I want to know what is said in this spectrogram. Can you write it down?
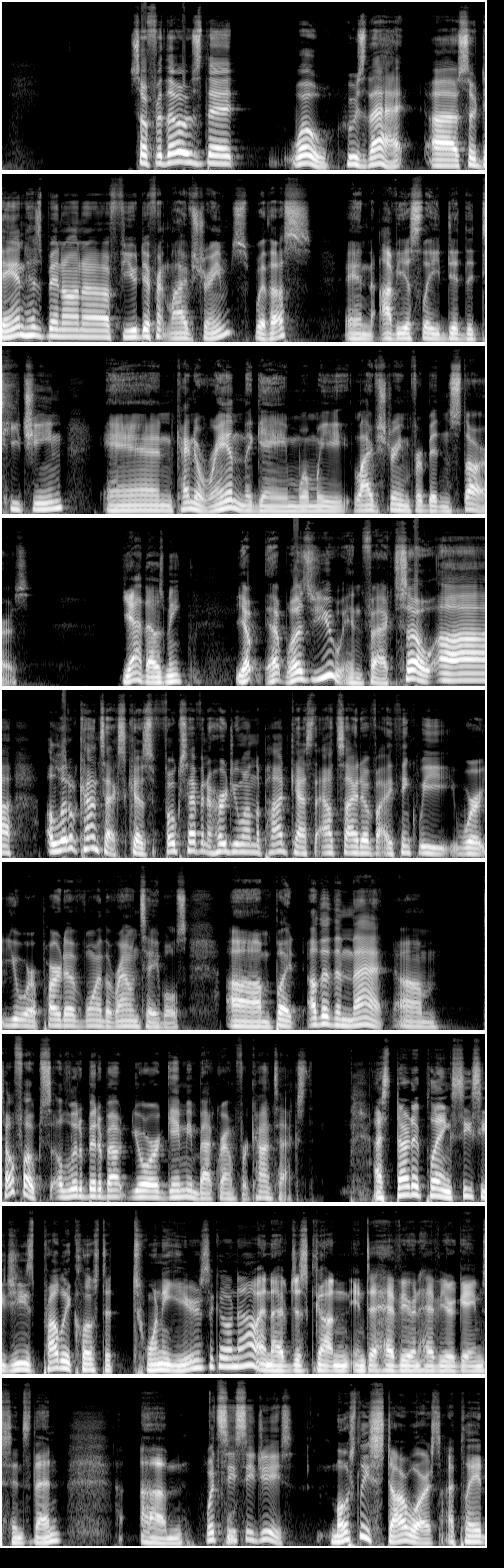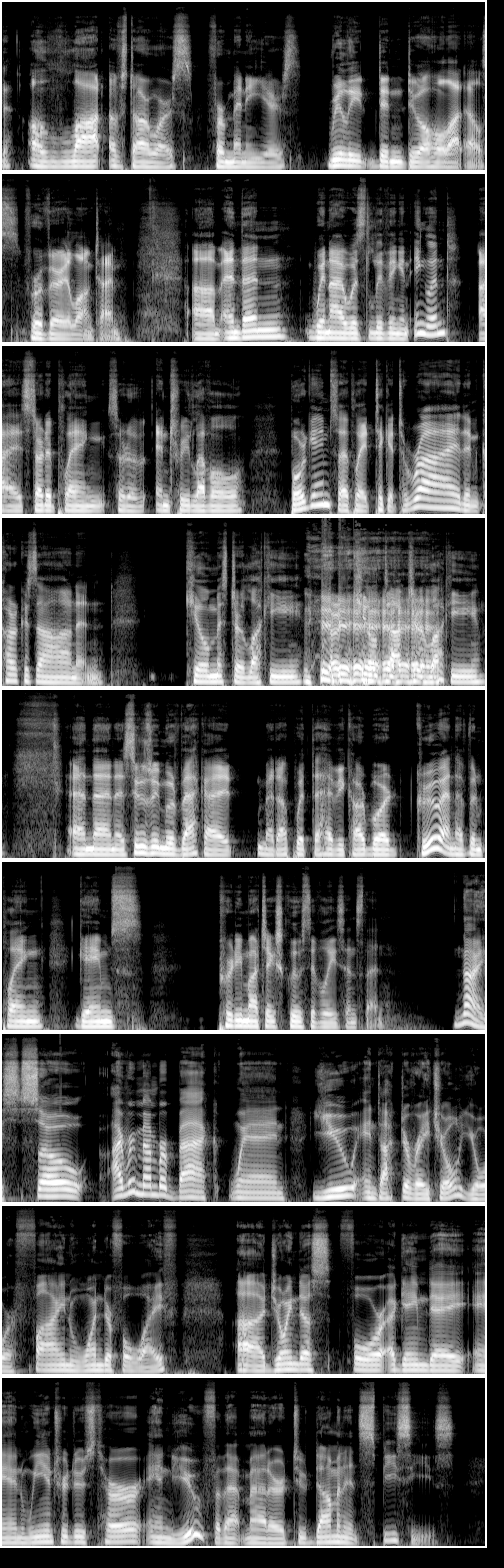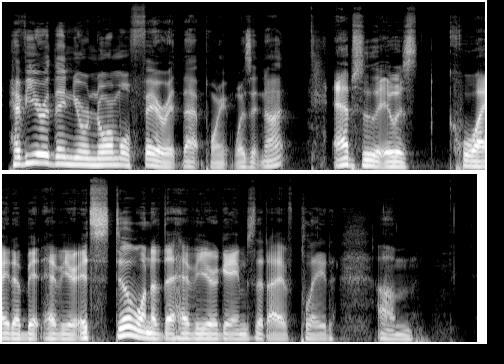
So for those that, whoa, who's that? Uh, so Dan has been on a few different live streams with us, and obviously did the teaching and kind of ran the game when we live streamed Forbidden Stars. Yeah, that was me. Yep, that was you, in fact. So, uh, a little context because folks haven't heard you on the podcast outside of I think we were you were a part of one of the roundtables. Um, but other than that, um, tell folks a little bit about your gaming background for context. I started playing CCGs probably close to 20 years ago now, and I've just gotten into heavier and heavier games since then. Um, What's CCGs? Mostly Star Wars. I played a lot of Star Wars for many years. Really didn't do a whole lot else for a very long time. Um, and then when I was living in England, I started playing sort of entry level board games. So I played Ticket to Ride and Carcassonne and Kill Mr. Lucky or Kill Dr. Lucky. And then as soon as we moved back, I met up with the Heavy Cardboard crew and have been playing games pretty much exclusively since then. Nice. So I remember back when you and Dr. Rachel, your fine, wonderful wife, uh, joined us for a game day, and we introduced her and you, for that matter, to Dominant Species. Heavier than your normal fare at that point, was it not? Absolutely. It was quite a bit heavier. It's still one of the heavier games that I've played. Um,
